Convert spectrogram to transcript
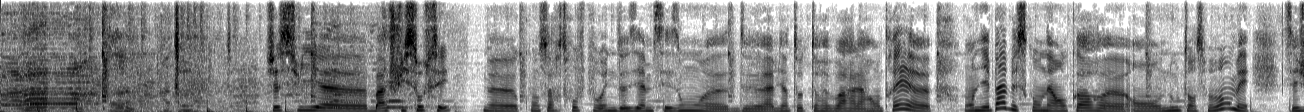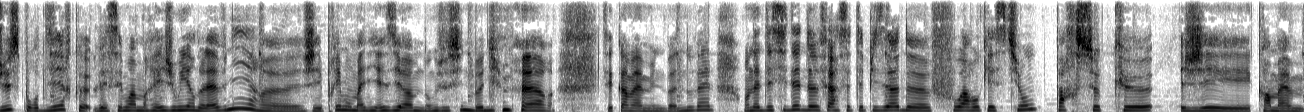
revoir. Je suis, euh, bah, je suis saucée. euh, qu'on se retrouve pour une deuxième saison euh, de À bientôt de te revoir à la rentrée. On n'y est pas parce qu'on est encore en août en ce moment, mais c'est juste pour dire que laissez-moi me réjouir de l'avenir. J'ai pris mon magnésium, donc je suis une bonne humeur. C'est quand même une bonne nouvelle. On a décidé de faire cet épisode foire aux questions parce que j'ai quand même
